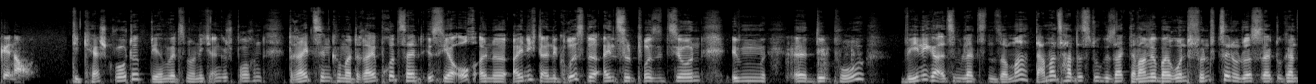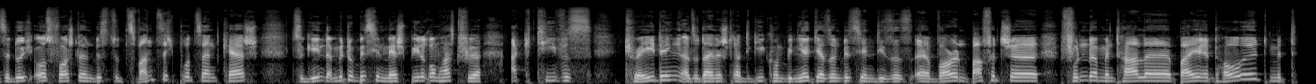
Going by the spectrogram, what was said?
Genau. Die Cashquote, die haben wir jetzt noch nicht angesprochen. 13,3 Prozent ist ja auch eine, eigentlich deine größte Einzelposition im äh, Depot. Weniger als im letzten Sommer. Damals hattest du gesagt, da waren wir bei rund 15 und du hast gesagt, du kannst dir durchaus vorstellen, bis zu 20% Cash zu gehen, damit du ein bisschen mehr Spielraum hast für aktives Trading. Also deine Strategie kombiniert ja so ein bisschen dieses äh, Warren Buffettsche fundamentale Buy and Hold mit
